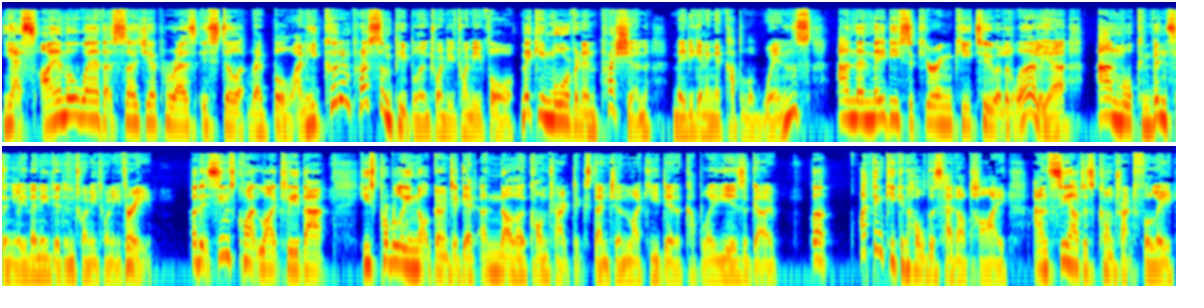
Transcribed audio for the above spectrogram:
Yes, I am aware that Sergio Perez is still at Red Bull and he could impress some people in 2024, making more of an impression, maybe getting a couple of wins, and then maybe securing P2 a little earlier and more convincingly than he did in 2023 but it seems quite likely that he's probably not going to get another contract extension like he did a couple of years ago. But I think he can hold his head up high and see out his contract fully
